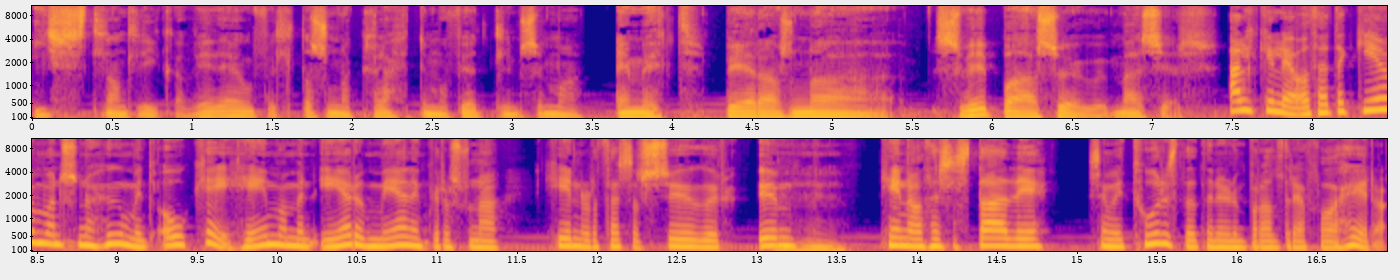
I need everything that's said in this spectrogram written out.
Ísland líka við eigum fullt af svona klættum og fjöllum sem að einmitt bera svona svipaða sögu með sér Algjörlega og þetta gefur mann svona hugmynd, ok, heimamenn eru með einhverja svona hinur og þessar sögur um mm Mhm. á þessa staði sem við túristatinn erum bara aldrei að fá að heyra.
